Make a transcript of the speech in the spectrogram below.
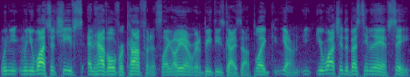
when you when you watch the Chiefs and have overconfidence, like, oh yeah, we're going to beat these guys up. Like, you know, you're watching the best team in the AFC.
